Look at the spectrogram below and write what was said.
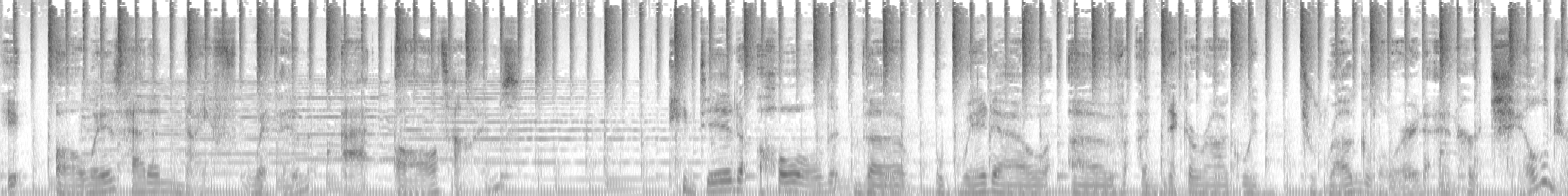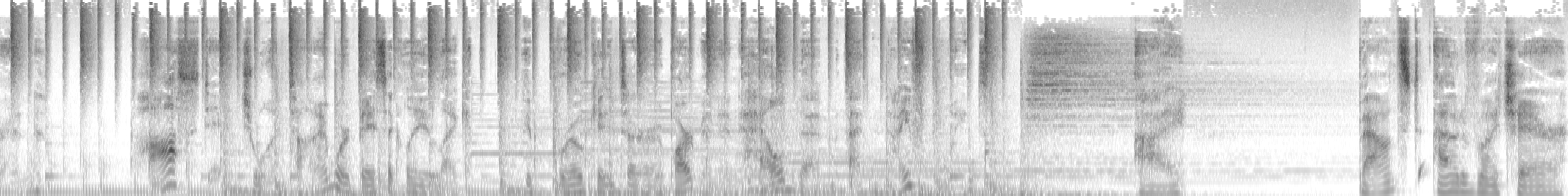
He always had a knife with him at all times. He did hold the widow of a Nicaraguan drug lord and her children hostage one time, where basically, like, it broke into her apartment and held them at knife point. I bounced out of my chair,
